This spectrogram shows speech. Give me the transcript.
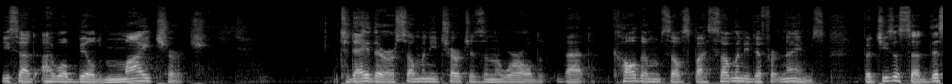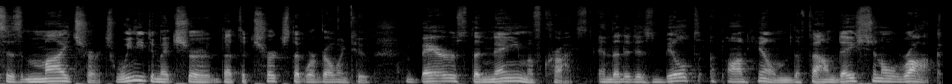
He said, I will build my church. Today, there are so many churches in the world that call themselves by so many different names. But Jesus said, This is my church. We need to make sure that the church that we're going to bears the name of Christ and that it is built upon Him, the foundational rock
